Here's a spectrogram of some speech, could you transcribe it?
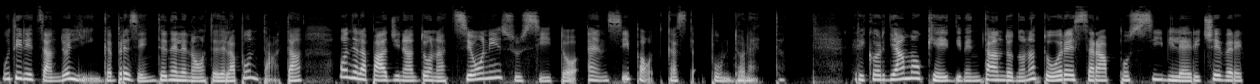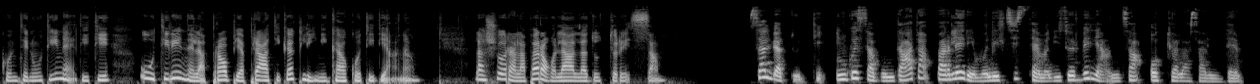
utilizzando il link presente nelle note della puntata o nella pagina donazioni sul sito ncpodcast.net. Ricordiamo che diventando donatore sarà possibile ricevere contenuti inediti utili nella propria pratica clinica quotidiana. Lascio ora la parola alla dottoressa. Salve a tutti, in questa puntata parleremo del sistema di sorveglianza Occhio alla Salute.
